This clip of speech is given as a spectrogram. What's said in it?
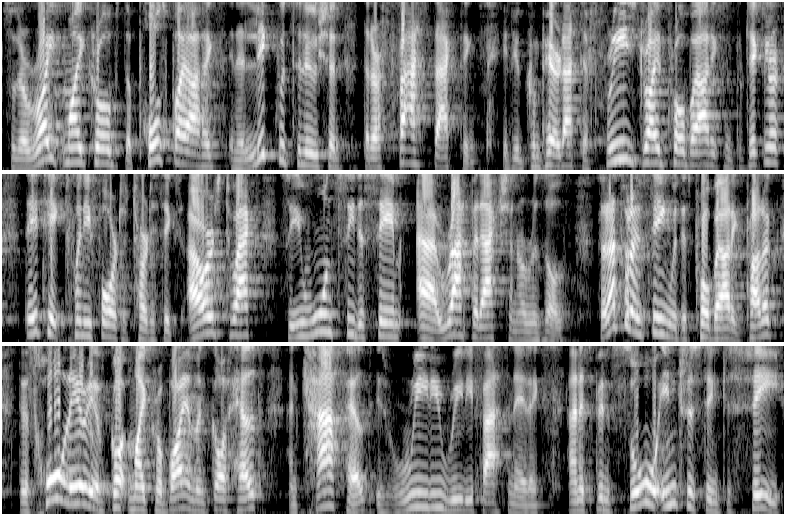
So the right microbes, the postbiotics in a liquid solution that are fast acting. If you compare that to freeze dried probiotics in particular, they take 24 to 36 hours to act, so you won't see the same uh, rapid action or results. So that's what I'm seeing with this probiotic product. This whole area of gut microbiome and gut health and calf health is really, really fascinating. And it's been so interesting to see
